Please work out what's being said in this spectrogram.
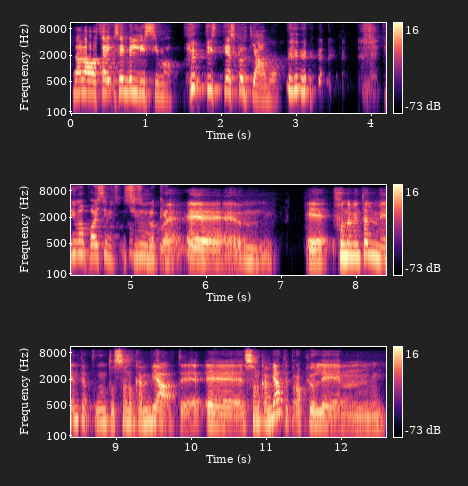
No, no, sei sei bellissima. Ti ti ascoltiamo. Prima o poi si si sbloccherà. Comunque, ehm, e fondamentalmente appunto sono cambiate ehm, sono cambiate proprio le mhmm,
